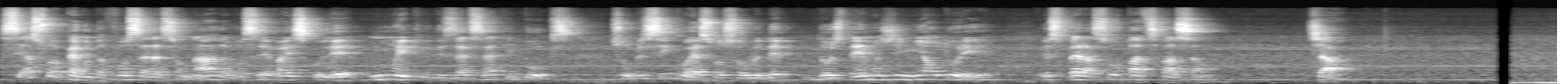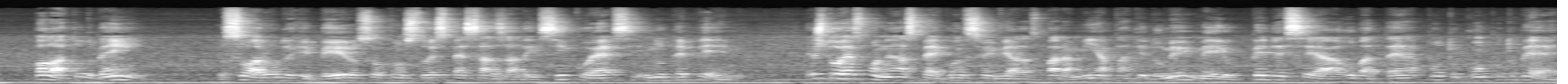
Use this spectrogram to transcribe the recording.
Se a sua pergunta for selecionada, você vai escolher um entre 17 books sobre 5S ou sobre dois temas de minha autoria. Eu espero a sua participação. Tchau! Olá, tudo bem? Eu sou Haroldo Ribeiro, sou consultor especializado em 5S e no TPM. Eu estou respondendo as perguntas que são enviadas para mim a partir do meu e-mail pdca.terra.com.br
